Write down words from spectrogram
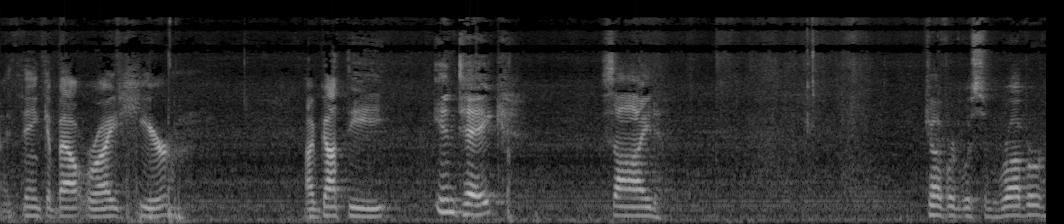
I think about right here. I've got the intake side covered with some rubber.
